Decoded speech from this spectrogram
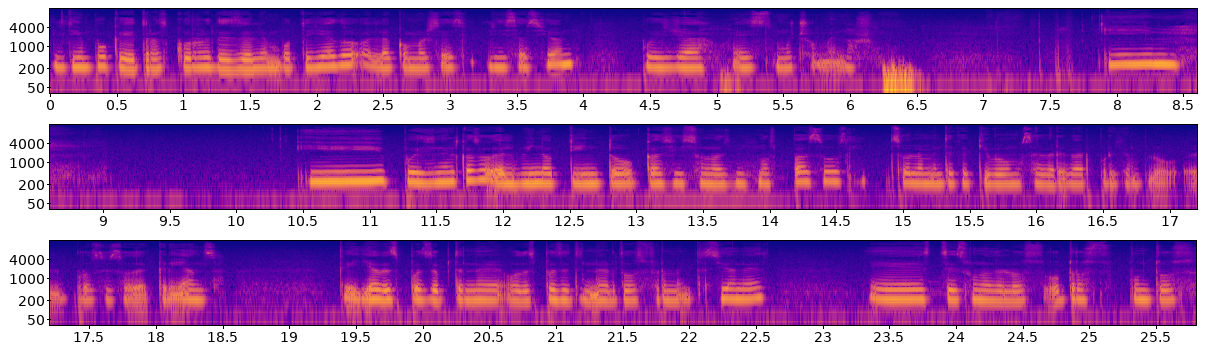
El tiempo que transcurre desde el embotellado a la comercialización, pues ya es mucho menor. Y, y pues en el caso del vino tinto casi son los mismos pasos, solamente que aquí vamos a agregar, por ejemplo, el proceso de crianza que ya después de obtener o después de tener dos fermentaciones, este es uno de los otros puntos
